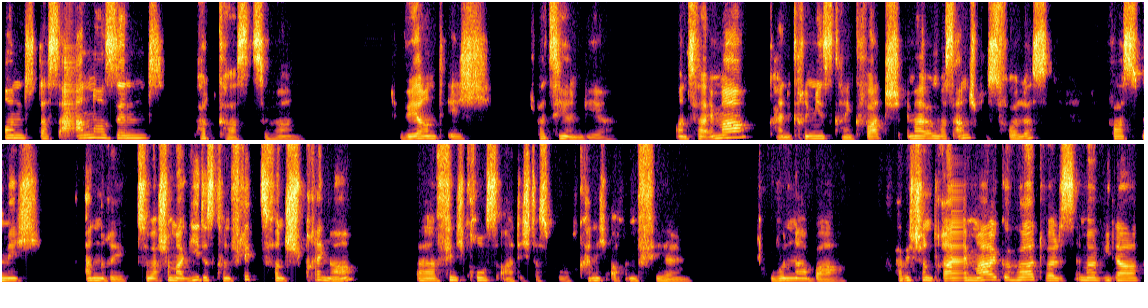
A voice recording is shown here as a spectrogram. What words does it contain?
Und das andere sind Podcasts zu hören, während ich spazieren gehe. Und zwar immer keine Krimis, kein Quatsch, immer irgendwas Anspruchsvolles, was mich anregt. Zum Beispiel Magie des Konflikts von Sprenger. Äh, Finde ich großartig, das Buch. Kann ich auch empfehlen. Wunderbar. Habe ich schon dreimal gehört, weil es immer wieder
